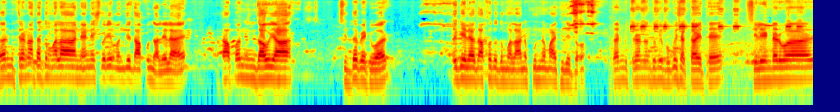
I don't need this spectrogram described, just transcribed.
तर मित्रांनो आता तुम्हाला ज्ञानेश्वरी मंदिर दाखवून झालेलं आहे. आता आपण जाऊया सिद्धपेठवर. तर गेल्यावर दाखवतो तुम्हाला आणि पूर्ण माहिती देतो. तर मित्रांनो तुम्ही बघू शकता इथे सिलेंडरवर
